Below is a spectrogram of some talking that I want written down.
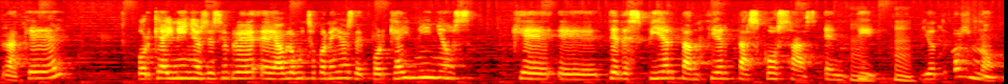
Raquel, porque hay niños, yo siempre eh, hablo mucho con ellos de por qué hay niños que eh, te despiertan ciertas cosas en mm, ti mm. y otros no.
